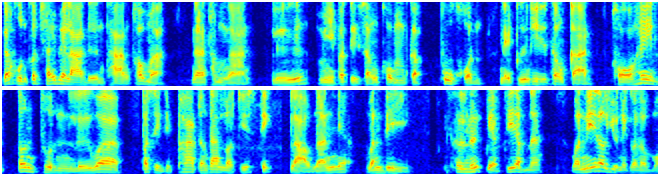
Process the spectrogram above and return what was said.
แล้วคุณก็ใช้เวลาเดินทางเข้ามานะทำงาน หรือมีปฏิสังคมกับผู้คนในพื้นที่ที่ต้องการ ขอให้ต้นทุนหรือว่าประสิทธิภาพทางด้านโลจิสติกส์เหล่านั้นเนี่ยมันดีนึกเปรียบเทียบนะ วันนี้เราอยู่ในกทม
